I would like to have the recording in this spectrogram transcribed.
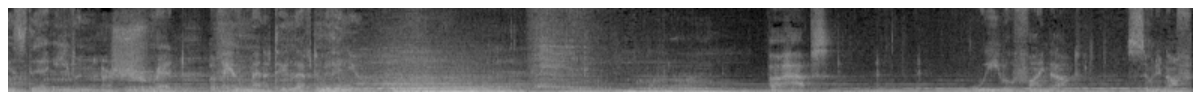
is there even left within you? Perhaps we will find out soon enough.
